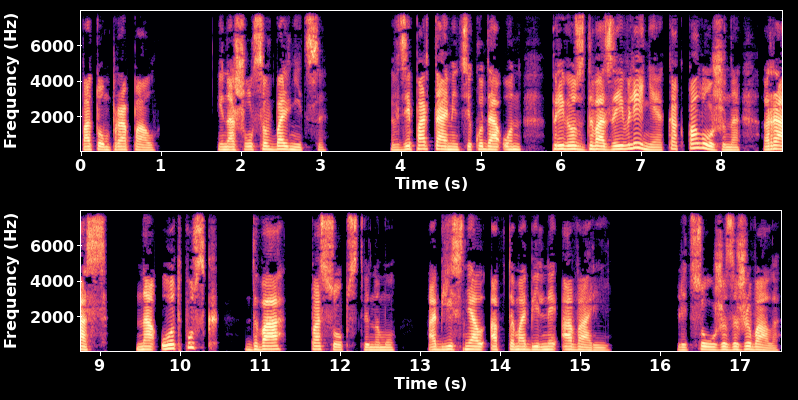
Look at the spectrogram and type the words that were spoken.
потом пропал и нашелся в больнице в департаменте, куда он привез два заявления, как положено, раз на отпуск, два по собственному, объяснял автомобильной аварией. Лицо уже заживало.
